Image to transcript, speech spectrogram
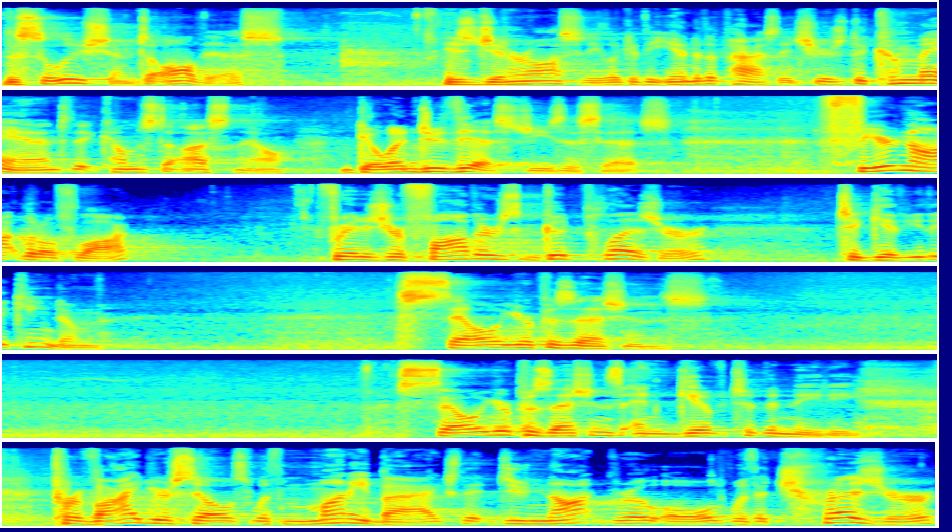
The solution to all this is generosity. Look at the end of the passage. Here's the command that comes to us now Go and do this, Jesus says. Fear not, little flock, for it is your Father's good pleasure to give you the kingdom. Sell your possessions Sell your possessions and give to the needy. Provide yourselves with money bags that do not grow old, with a treasure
